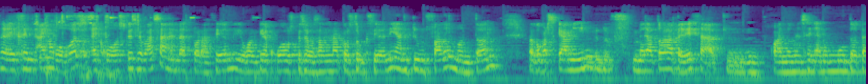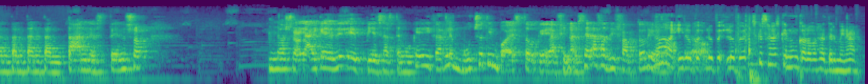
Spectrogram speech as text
Hay, gente- hay juegos, hay juegos que se basan en la exploración, igual que hay juegos que se basan en la construcción y han triunfado un montón. Lo que pasa es que a mí me da toda la pereza mm, cuando me enseñan un mundo tan, tan, tan, tan, tan extenso. No sé, hay que eh, piensas, tengo que dedicarle mucho tiempo a esto, que al final será satisfactorio. No, ¿no? y lo, Pero- lo lo peor es que sabes que nunca lo vas a terminar.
